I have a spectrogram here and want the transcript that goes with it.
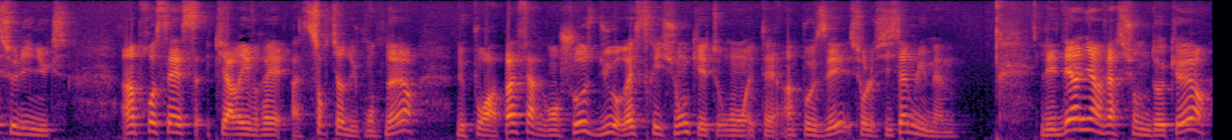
SE Linux. Un process qui arriverait à sortir du conteneur ne pourra pas faire grand-chose dû aux restrictions qui ont été imposées sur le système lui-même. Les dernières versions de Docker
